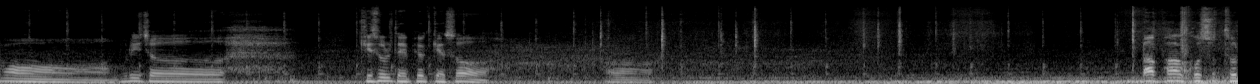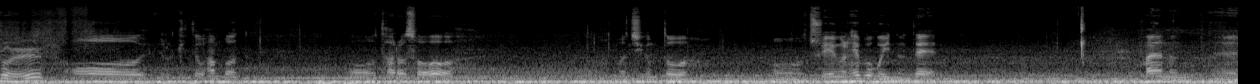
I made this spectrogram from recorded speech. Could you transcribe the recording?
어 우리 저 기술 대표께서 어 라파 고스트를 어 이렇게 또 한번 어 다뤄서 한번 지금 또 어, 주행을 해보고 있는데 과연은 에,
